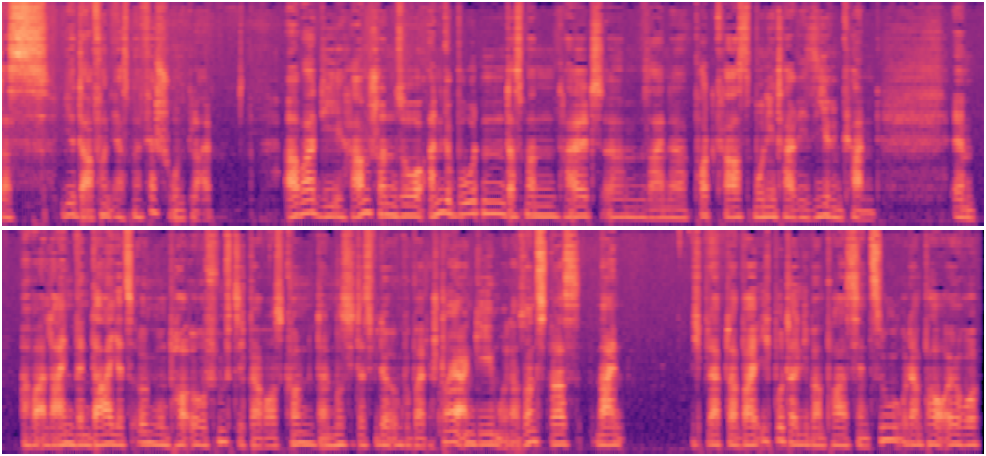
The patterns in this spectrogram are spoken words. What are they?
Dass wir davon erstmal verschont bleiben. Aber die haben schon so angeboten, dass man halt ähm, seine Podcasts monetarisieren kann. Ähm, aber allein wenn da jetzt irgendwo ein paar Euro 50 bei rauskommen, dann muss ich das wieder irgendwo bei der Steuer angeben oder sonst was. Nein, ich bleibe dabei. Ich butter lieber ein paar Cent zu oder ein paar Euro.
